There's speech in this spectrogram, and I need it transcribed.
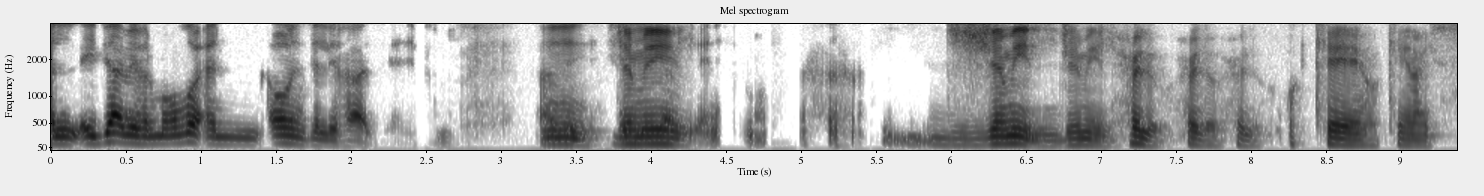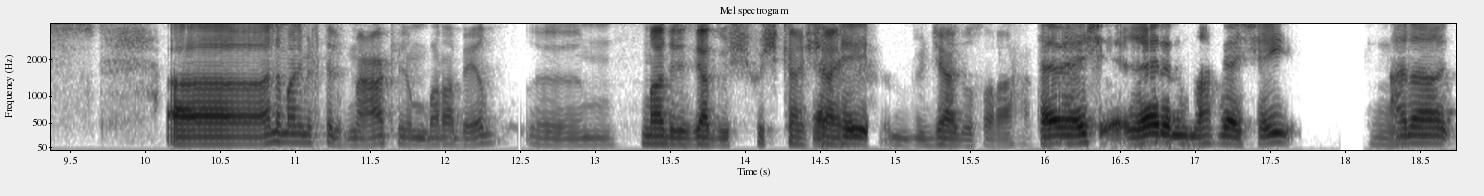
الإيجابي في الموضوع إن أوينز اللي فاز يعني. مم. جميل. يعني. جميل جميل. حلو حلو حلو. okay okay nice. آه أنا ماني مختلف معاك المباراة بيض. ما أدري زياد وش وش كان شايف بجادو صراحة. تعرف إيش غير إنه ما فيها شيء. أنا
